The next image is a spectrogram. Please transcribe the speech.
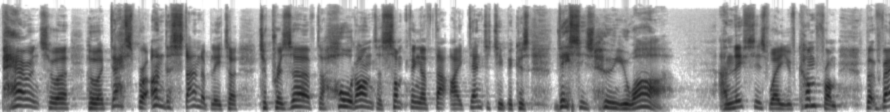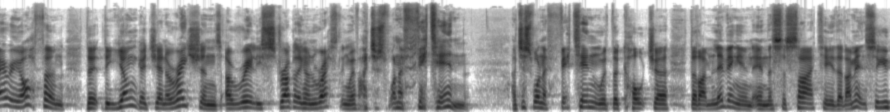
parents who are, who are desperate, understandably, to, to preserve, to hold on to something of that identity because this is who you are. And this is where you've come from. But very often, the, the younger generations are really struggling and wrestling with I just want to fit in. I just want to fit in with the culture that I'm living in, in the society that I'm in. So you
